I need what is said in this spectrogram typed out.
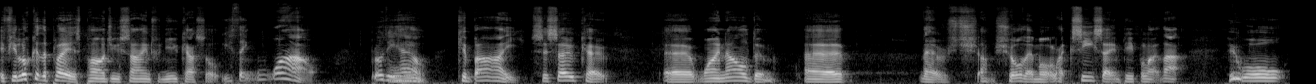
If you look at the players Pardew signed for Newcastle, you think, wow, bloody hell. Cabaye, Sissoko, uh, Wijnaldum, uh, I'm sure they're more like Cisse and people like that, who all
